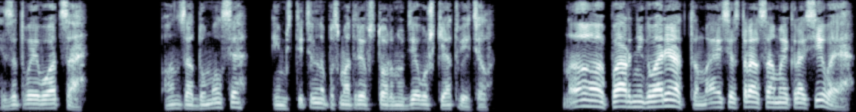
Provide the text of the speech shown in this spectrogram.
из-за твоего отца. Он задумался и, мстительно посмотрев в сторону девушки, ответил. Но парни говорят, моя сестра самая красивая,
